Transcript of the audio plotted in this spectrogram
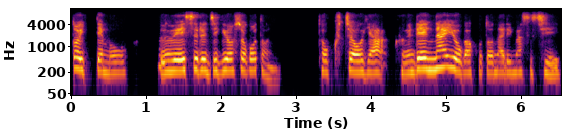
といっても、運営する事業所ごとに特徴や訓練内容が異なりますし、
